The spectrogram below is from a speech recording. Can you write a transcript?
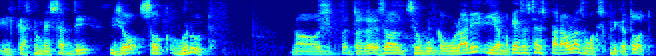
i que només sap dir jo sóc Groot. No, tot és el seu vocabulari i amb aquestes tres paraules ho explica tot.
